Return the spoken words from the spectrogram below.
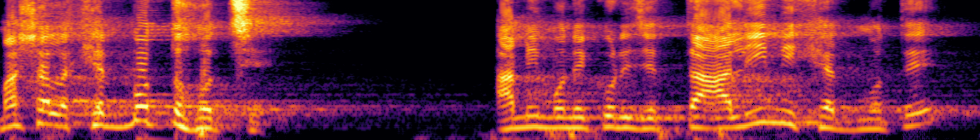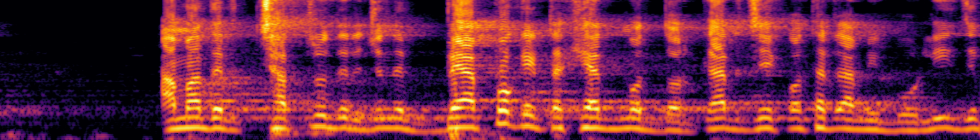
মাসাল্লাহ খেদমত তো হচ্ছে। আমি মনে করি যে তালিমি খেদমতে আমাদের ছাত্রদের জন্য ব্যাপক একটা খেদমত দরকার। যে কথাটা আমি বলি যে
